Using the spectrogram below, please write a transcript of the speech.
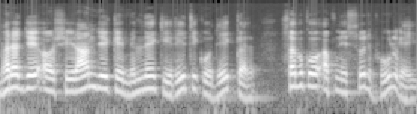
भरत जी और श्री राम जी के मिलने की रीति को देखकर सबको अपनी सुध भूल गई।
